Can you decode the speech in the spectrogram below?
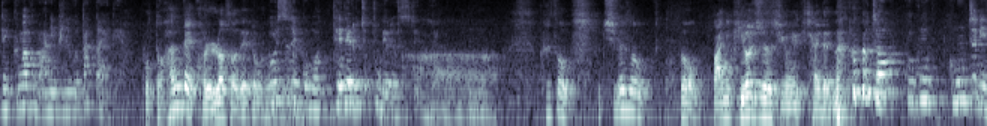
근데 그만큼 많이 빌고 닦아야 돼요 보통 한 대 걸러서 내려오는. 올 수도 있고 뭐 대대로 쭉쭉 내려올 수도 있고요 아, 그래서 집에서 또 많이 빌어주셔서 지금 이렇게 잘 됐나? 그렇죠. 그 공, 공줄이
